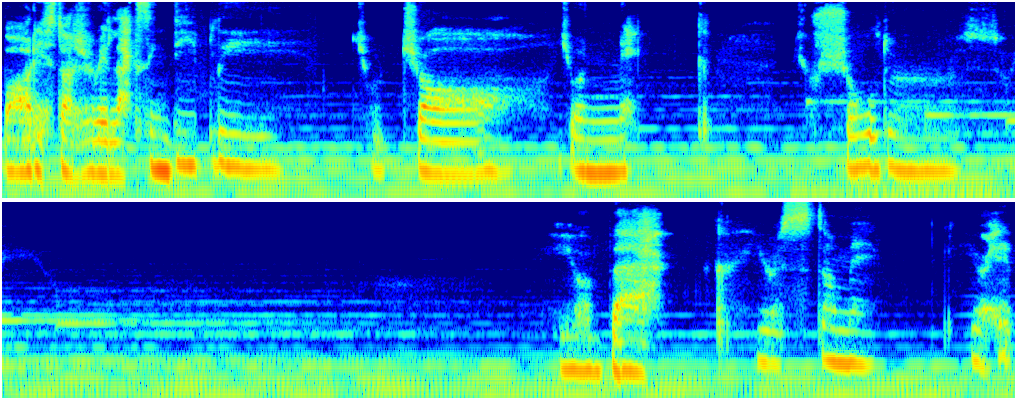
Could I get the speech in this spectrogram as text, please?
body starts relaxing deeply, your jaw, your neck, shoulders, your back, your stomach, your hips.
